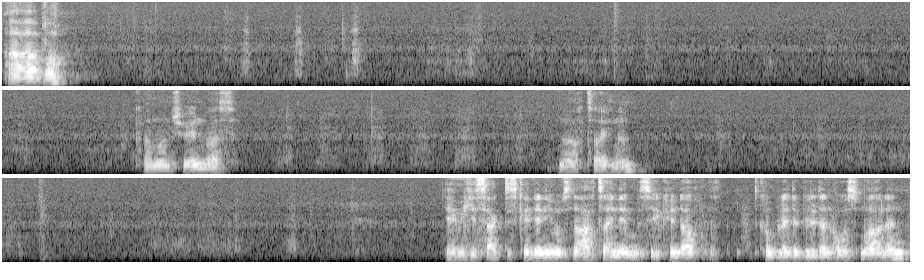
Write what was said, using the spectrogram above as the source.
aber schön was nachzeichnen. Ja, wie gesagt, das könnt ihr nicht ums Nachzeichnen, ihr könnt auch komplette Bild dann ausmalen.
